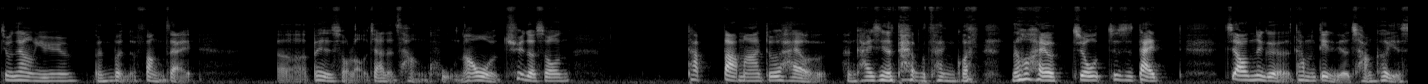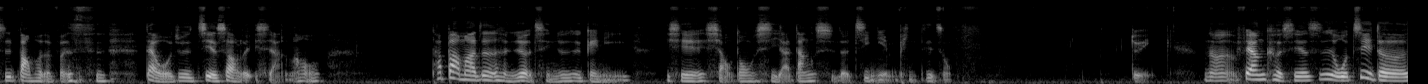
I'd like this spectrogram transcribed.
就那样原原本本的放在呃贝斯手老家的仓库，然后我去的时候，他爸妈都还有很开心的带我参观，然后还有就就是带。叫那个他们店里的常客也是 Bump 的粉丝，带我就是介绍了一下，然后他爸妈真的很热情，就是给你一些小东西啊，当时的纪念品这种。对，那非常可惜的是，我记得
